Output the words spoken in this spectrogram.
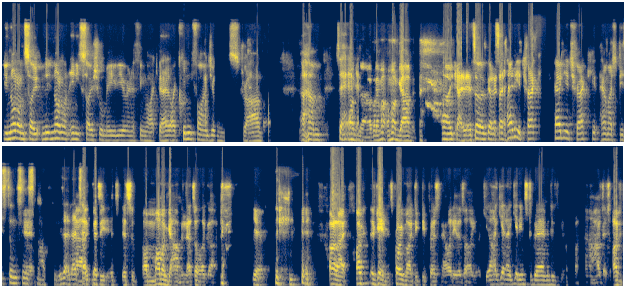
you're not on so you're not on any social media or anything like that. I couldn't find you on Strava. Um, so I'm on, uh, but I'm on, I'm on Garmin. okay, that's what I was going to say. How do you track? How do you track how much distance and Yeah. stuff? Is that that's Uh, that's it. It's, it's I'm, I'm on Garmin. That's all I got. yeah. I don't know. I, again, it's probably my addictive personality that's like, yeah, I get, I get Instagram and do. Like, no, that's, I,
